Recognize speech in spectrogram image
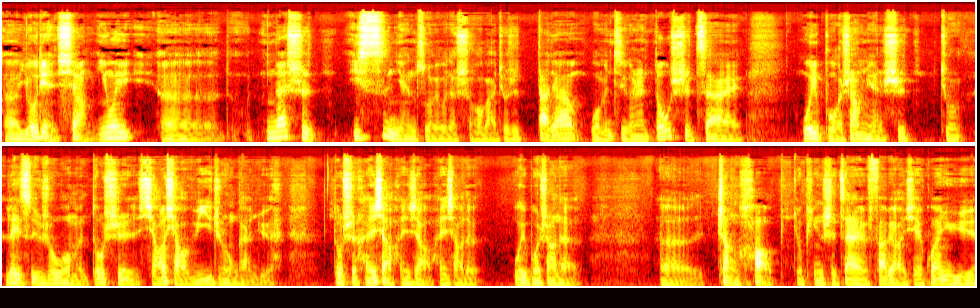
呃，有点像，因为呃应该是一四年左右的时候吧，就是大家我们几个人都是在。微博上面是就类似于说我们都是小小 V 这种感觉，都是很小很小很小的微博上的呃账号，就平时在发表一些关于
